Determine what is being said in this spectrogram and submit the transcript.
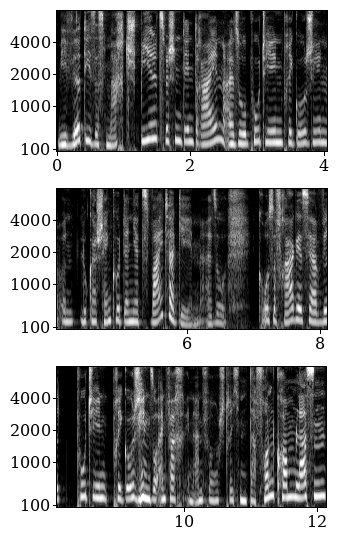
Wie wird dieses Machtspiel zwischen den dreien, also Putin, Prigozhin und Lukaschenko, denn jetzt weitergehen? Also große Frage ist ja, wird Putin Prigozhin so einfach in Anführungsstrichen davonkommen lassen?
